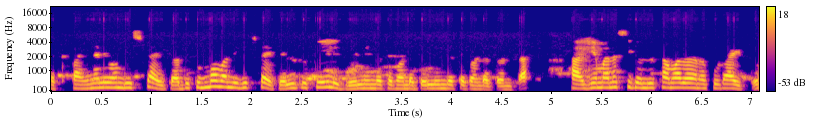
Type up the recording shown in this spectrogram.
ಬಟ್ ಫೈನಲಿ ಒಂದು ಇಷ್ಟ ಆಯ್ತು. ಅದು ತುಂಬಾ ಮಂದಿಗೆ ಇಷ್ಟ ಆಯ್ತು. ಎಲ್ರು ಕೇಳಿದ್ರು ಎಲ್ಲಿಂದ ತಗೊಂಡದ್ದು ಎಲ್ಲಿಂದ ತಗೊಂಡದ್ದು ಅಂತ. ಹಾಗೆ ಮನಸ್ಸಿಗೆ ಒಂದು ಸಮಾಧಾನ ಕೂಡ ಆಯ್ತು.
